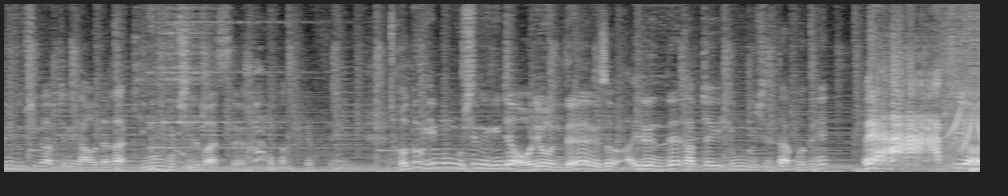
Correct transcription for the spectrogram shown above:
김숙 씨가 갑자기 나오다가 김홍국 씨를 봤어요. 그랬더니 저도 김홍국 씨는 굉장히 어려운데 그래서 이랬는데 갑자기 김홍국 씨를 딱 보더니 야 뛰어.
